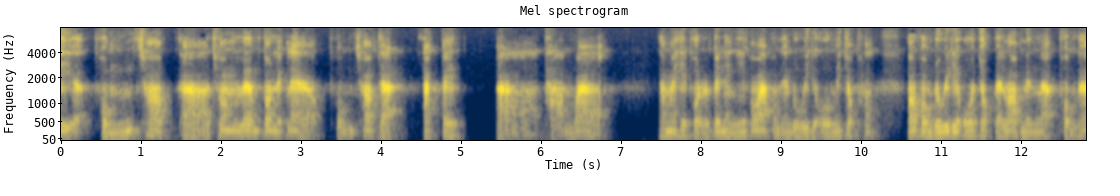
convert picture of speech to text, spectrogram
ติอะผมชอบอ่าช่วงเริ่มต้นแรกๆอะผมชอบจะทักไปอ่าถามว่าทำไมเหตุผลมันเป็นอย่างนี้ เพราะว่าผมยังดูวิดีโอไม่จบครับเพราะผมดูวิดีโอจบไปรอบนึงแล้ว ผมก็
